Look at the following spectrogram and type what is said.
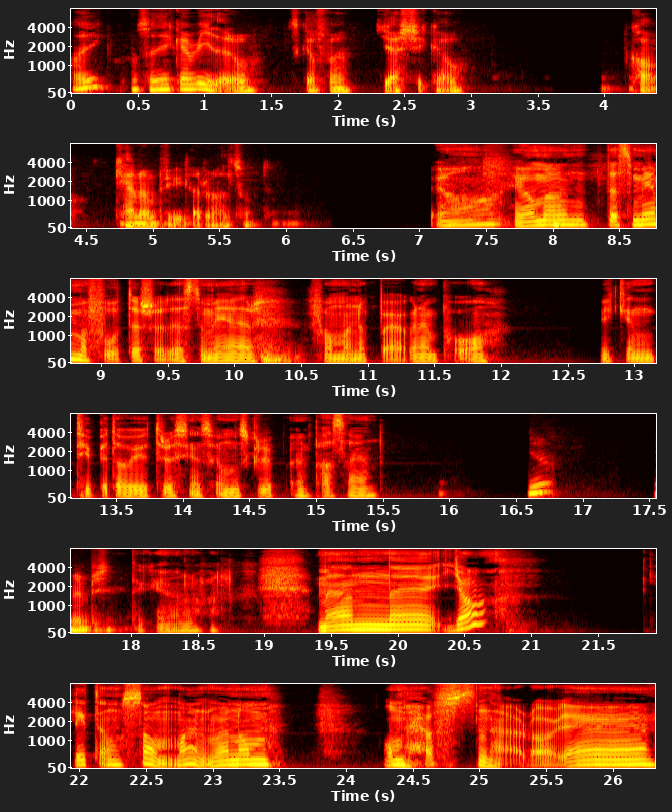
han gick, och sen gick han vidare och skaffade Yashica och ka- Canon-prylar och allt sånt. Ja, ja, men desto mer man fotar så desto mer får man upp ögonen på vilken typ av utrustning som skulle passa en, Men precis. tycker jag i alla fall. Men eh, ja, lite om sommaren. Men om, om hösten här då. Jag,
